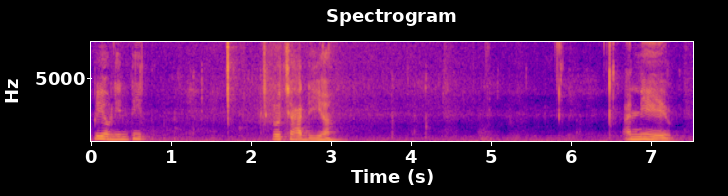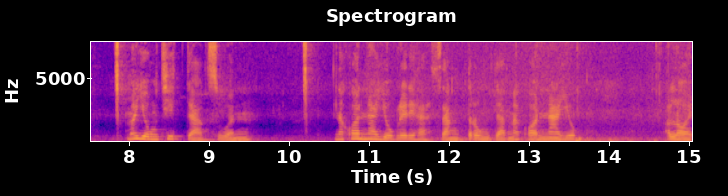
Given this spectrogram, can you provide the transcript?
เปรี้ยวนิดๆ รสชาติดีค่ะ อันนี้มะยงชิดจากสวน นครนายกเลยดีค่ะ สั่งตรงจากนครนายก อร่อย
